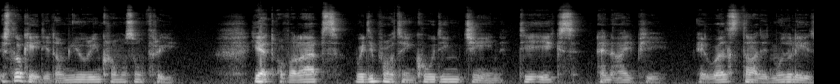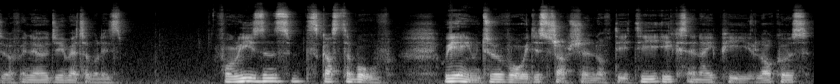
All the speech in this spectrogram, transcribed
is located on murine chromosome 3, yet overlaps with the protein coding gene TX and IP, a well-studied modulator of energy metabolism. For reasons discussed above, we aim to avoid disruption of the TX and IP locus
